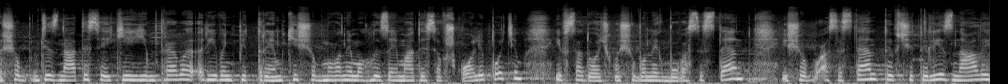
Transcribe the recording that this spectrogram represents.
щоб дізнатися, який їм треба рівень підтримки, щоб вони могли займатися в школі потім і в садочку, щоб у них був асистент, і щоб асистенти, вчителі знали,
